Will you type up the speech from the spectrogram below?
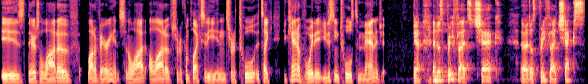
is there's a lot of a lot of variance and a lot a lot of sort of complexity and sort of tool it's like you can't avoid it. You just need tools to manage it yeah, and those pre-flights check, uh, those pre-flight checks.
